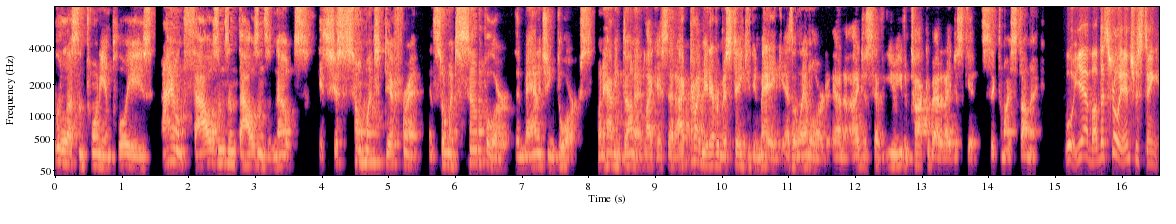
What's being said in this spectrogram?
little less than 20 employees. I own thousands and thousands of notes. It's just so much different and so much simpler than managing doors. When having done it, like I said, I probably made every mistake you can make as a landlord. And I just have, you even talk about it, I just get sick to my stomach. Well, yeah, Bob, that's really interesting.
